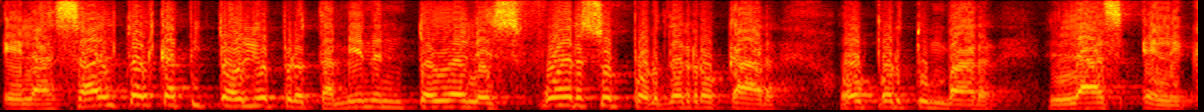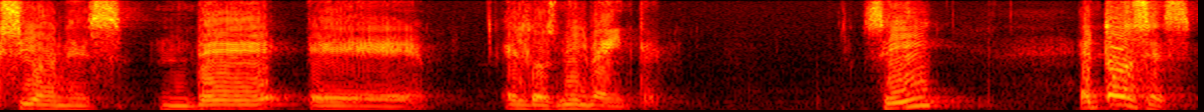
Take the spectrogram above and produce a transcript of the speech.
el asalto al Capitolio, pero también en todo el esfuerzo por derrocar o por tumbar las elecciones de eh, el 2020. ¿Sí? Entonces,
